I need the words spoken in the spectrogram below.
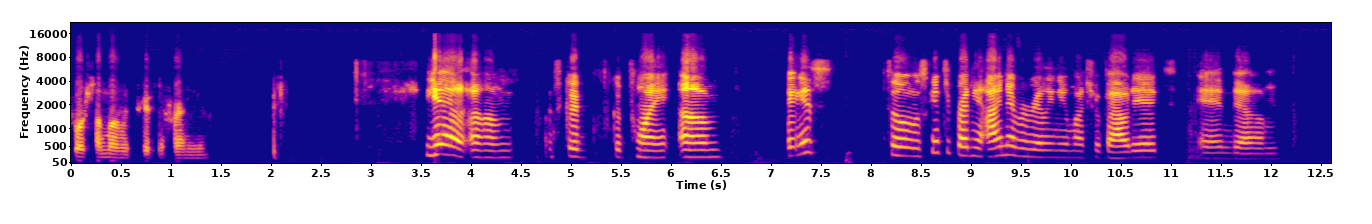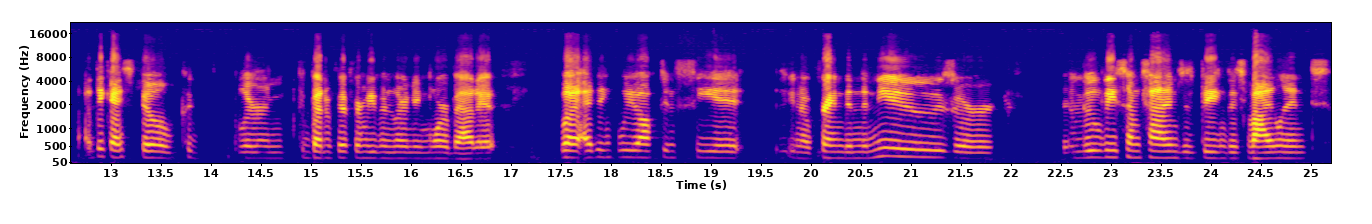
for someone with schizophrenia? Yeah, um, that's a good good point. Um, I guess so. Schizophrenia, I never really knew much about it, and um, I think I still could learn, could benefit from even learning more about it. But I think we often see it, you know, framed in the news or the movie sometimes as being this violent,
